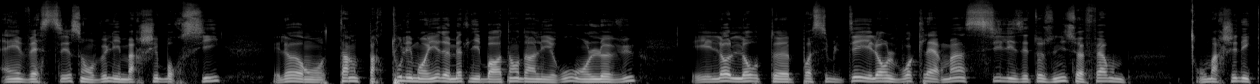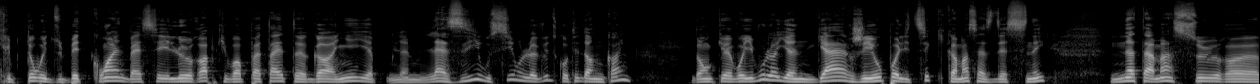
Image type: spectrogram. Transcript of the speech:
investir, si on veut, les marchés boursiers. Et là, on tente par tous les moyens de mettre les bâtons dans les roues. On l'a vu. Et là, l'autre euh, possibilité, et là, on le voit clairement, si les États-Unis se ferment au marché des cryptos et du Bitcoin, ben c'est l'Europe qui va peut-être gagner. L'Asie aussi, on l'a vu du côté d'Hong Kong. Donc, euh, voyez-vous, là, il y a une guerre géopolitique qui commence à se dessiner notamment sur euh,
